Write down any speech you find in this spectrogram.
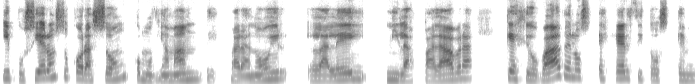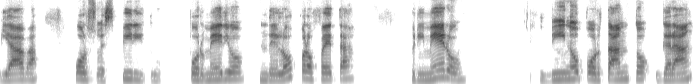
y pusieron su corazón como diamante para no oír la ley ni las palabras que Jehová de los ejércitos enviaba por su espíritu, por medio de los profetas. Primero vino, por tanto, gran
